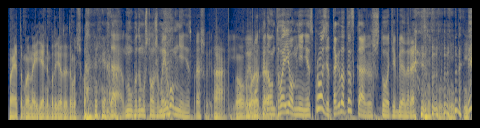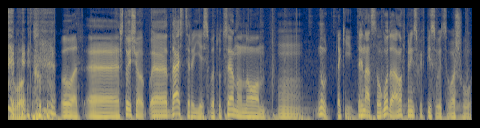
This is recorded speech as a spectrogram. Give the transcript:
Поэтому она идеально подойдет этому человеку. Да, ну потому что он же моего мнения спрашивает. А, ну, вот когда да. он твое мнение спросит, тогда ты скажешь, что тебе нравится. Ни- Ничего. Вот. Э, Что еще? Э, Дастеры есть в эту цену, но ну, такие, 13 года, оно, в принципе, вписывается в вашу,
